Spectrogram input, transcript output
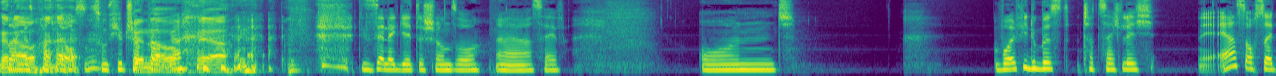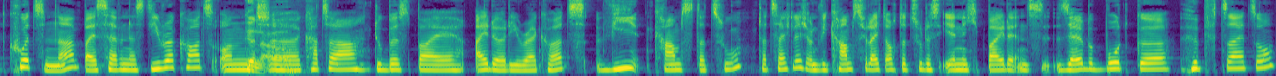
gerade sagen, Genau. das passt ja auch so zum Future Genau, ne? ja. Dieses energetische und so. Ja, safe. Und Wolfi, du bist tatsächlich erst auch seit kurzem, ne? Bei 7SD Records und Genau. äh, Kata, du bist bei iDirty Records. Wie kam es dazu tatsächlich? Und wie kam es vielleicht auch dazu, dass ihr nicht beide ins selbe Boot gehüpft seid so?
